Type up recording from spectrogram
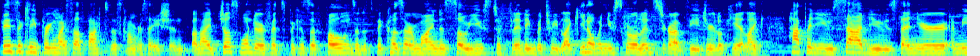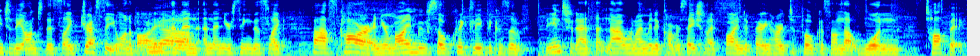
physically bring myself back to this conversation. And I just wonder if it's because of phones and it's because our mind is so used to flitting between, like, you know, when you scroll Instagram feed, you're looking at like happy news, sad news, then you're immediately onto this like dress that you want to buy. Yeah. And then and then you're seeing this like fast car and your mind moves so quickly because of the internet that now when I'm in a conversation, I find it very hard to focus on that one topic.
